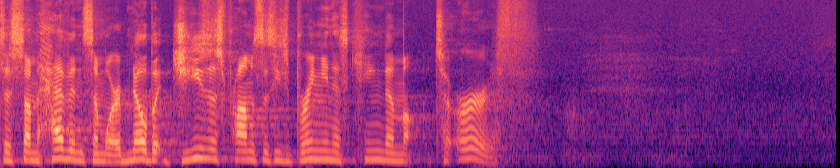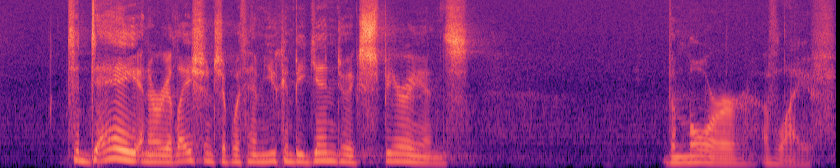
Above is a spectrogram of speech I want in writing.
to some heaven somewhere. No, but Jesus promises he's bringing his kingdom to earth. Today, in a relationship with him, you can begin to experience the more of life.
